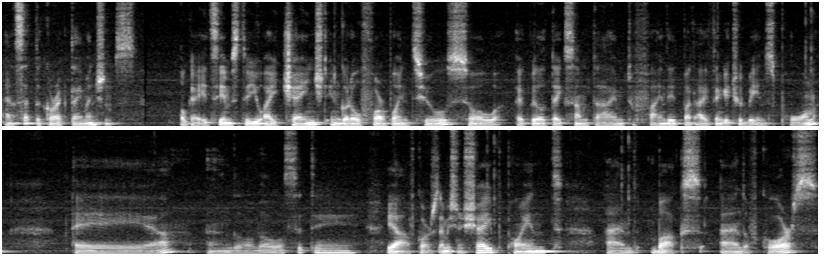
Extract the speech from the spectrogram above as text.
and set the correct dimensions. Okay, it seems the UI changed in Godot 4.2, so it will take some time to find it, but I think it should be in Spawn. Yeah, angle velocity. Yeah, of course, emission shape, point, and box. And of course,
